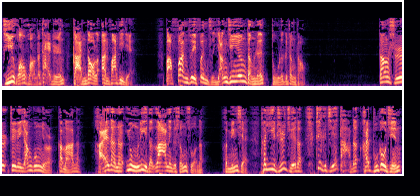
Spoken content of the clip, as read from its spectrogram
急慌慌的带着人赶到了案发地点。把犯罪分子杨金英等人堵了个正着。当时这位杨宫女干嘛呢？还在那用力的拉那个绳索呢。很明显，她一直觉得这个结打的还不够紧。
